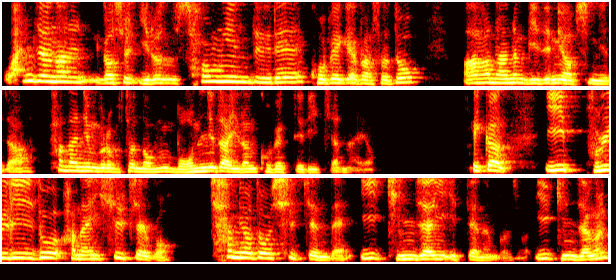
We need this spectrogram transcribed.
완전한 것을 이룬 성인들의 고백에 봐서도 아, 나는 믿음이 없습니다. 하나님으로부터 너무 멉니다. 이런 고백들이 있잖아요. 그러니까 이 분리도 하나의 실제고 참여도 실제인데 이 긴장이 있다는 거죠. 이 긴장을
